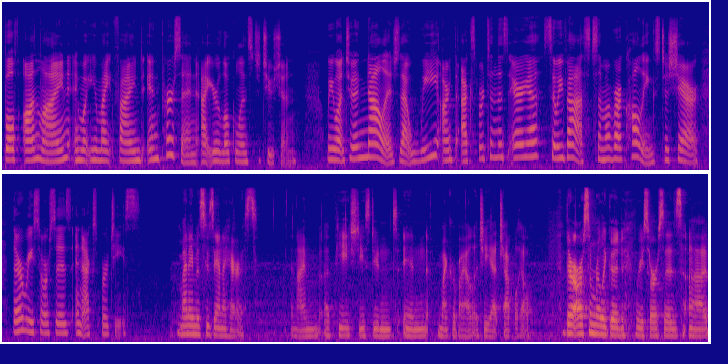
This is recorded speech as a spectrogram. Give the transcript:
both online and what you might find in person at your local institution. We want to acknowledge that we aren't the experts in this area, so we've asked some of our colleagues to share their resources and expertise. My name is Susanna Harris, and I'm a PhD student in microbiology at Chapel Hill there are some really good resources. Uh,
